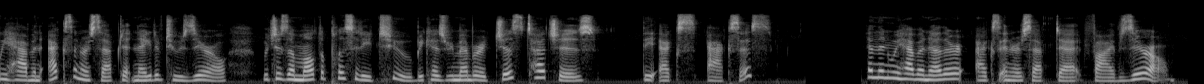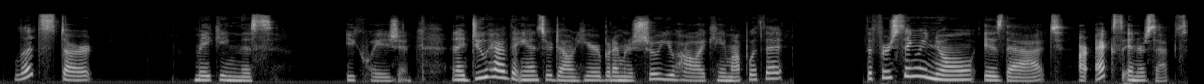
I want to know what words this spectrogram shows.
We have an x-intercept at negative 2, 0, which is a multiplicity 2 because remember it just touches the x-axis. And then we have another x-intercept at 5, 0. Let's start making this equation. And I do have the answer down here, but I'm going to show you how I came up with it. The first thing we know is that our x-intercepts,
